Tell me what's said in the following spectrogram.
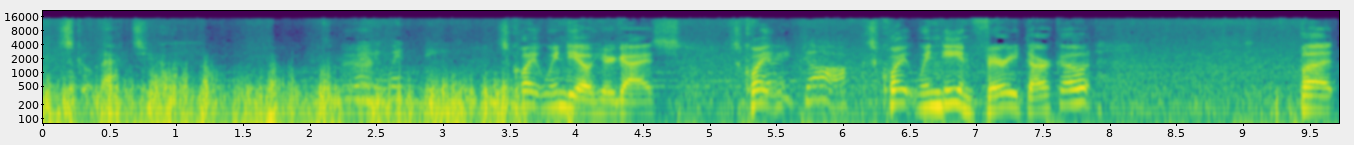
let's go back to the moon. windy. It's quite windy out here, guys. It's quite Very dark. it's quite windy and very dark out. But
